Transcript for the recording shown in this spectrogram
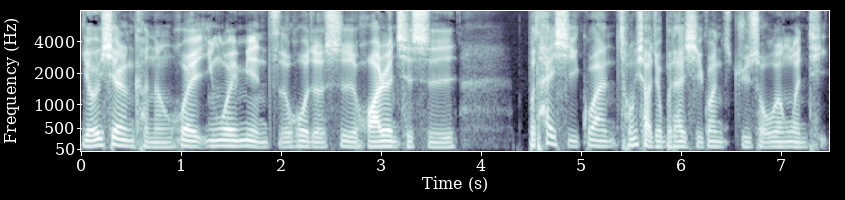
有一些人可能会因为面子，或者是华人其实不太习惯，从小就不太习惯举手问问题。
